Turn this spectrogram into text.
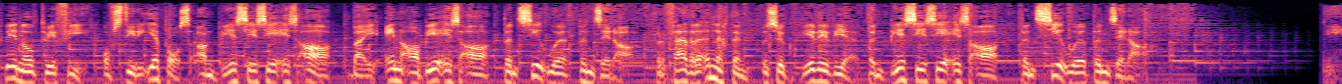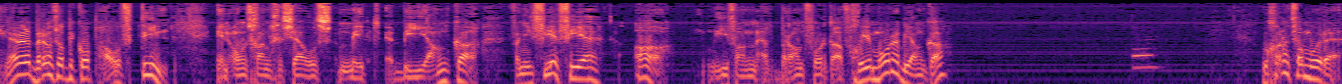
2024 of stuur 'n e-pos aan bccsa by nabsa.co.za. Vir verdere inligting, besoek www.bccsa.co.za. Nee, nou bring ons op die kop half 10 en ons gaan gesels met Bianca van die VV A hier van Brandfort af. Goeiemôre Bianca. Hoe gaan dit vanmôre?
